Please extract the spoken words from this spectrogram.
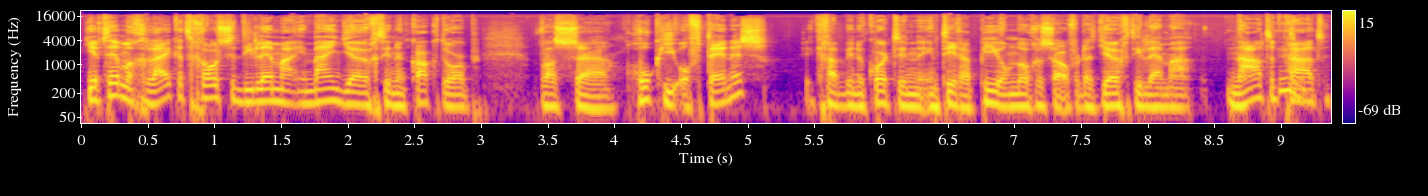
Je hebt helemaal gelijk. Het grootste dilemma in mijn jeugd in een kakdorp was uh, hockey of tennis. Ik ga binnenkort in, in therapie om nog eens over dat jeugddilemma na te praten.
